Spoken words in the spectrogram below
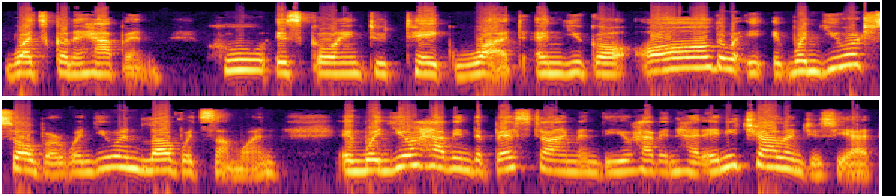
what's going to happen? Who is going to take what? And you go all the way. When you're sober, when you're in love with someone, and when you're having the best time and you haven't had any challenges yet,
